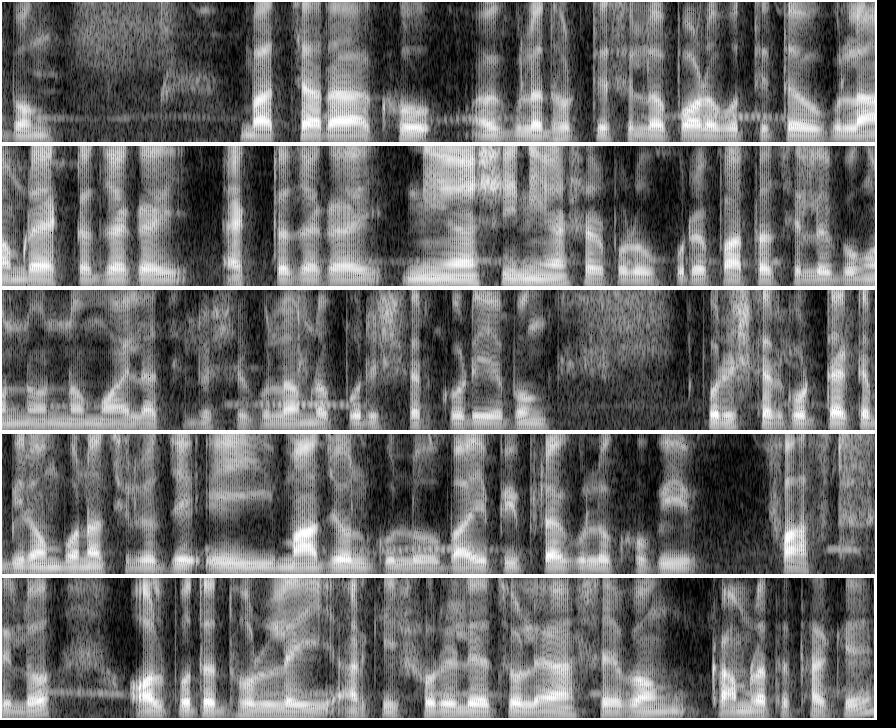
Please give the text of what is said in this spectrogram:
এবং বাচ্চারা খুব ওইগুলো ধরতেছিল। পরবর্তীতে ওগুলো আমরা একটা জায়গায় একটা জায়গায় নিয়ে আসি। নিয়ে আসার পর উপরে পাতা ছিল এবং অন্য অন্য ময়লা ছিল, সেগুলো আমরা পরিষ্কার করি এবং পরিষ্কার করতে একটা বিড়ম্বনা ছিল যে এই মাজলগুলো বা এই পিঁপড়াগুলো খুবই ফাস্ট ছিল। অল্পতে ধরলেই আর কি শরীরে চলে আসে এবং কামড়াতে থাকে।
